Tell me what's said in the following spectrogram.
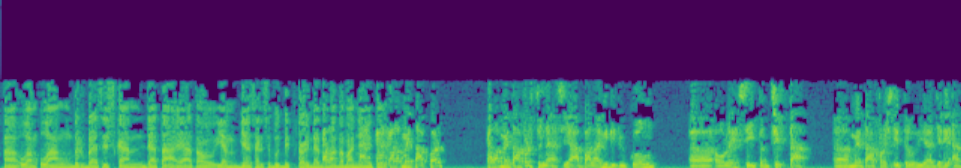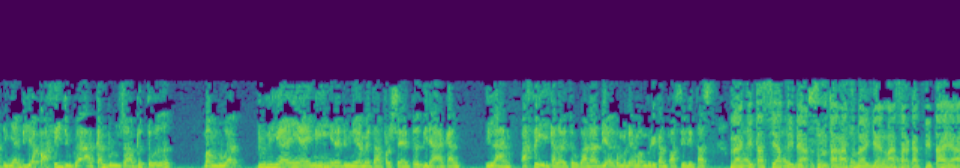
uh, uang-uang berbasiskan data ya atau yang biasa disebut Bitcoin dan teman-temannya kalau- itu. Kalau metaverse, kalau metaverse jelas ya, apalagi didukung eh, oleh si pencipta eh, metaverse itu ya. Jadi artinya dia pasti juga akan berusaha betul membuat dunianya ini ya dunia metaverse itu tidak akan hilang pasti kalau itu karena dia kemudian memberikan fasilitas. Nah, kita siap eh, tidak? Sementara sebagian masyarakat kita ya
